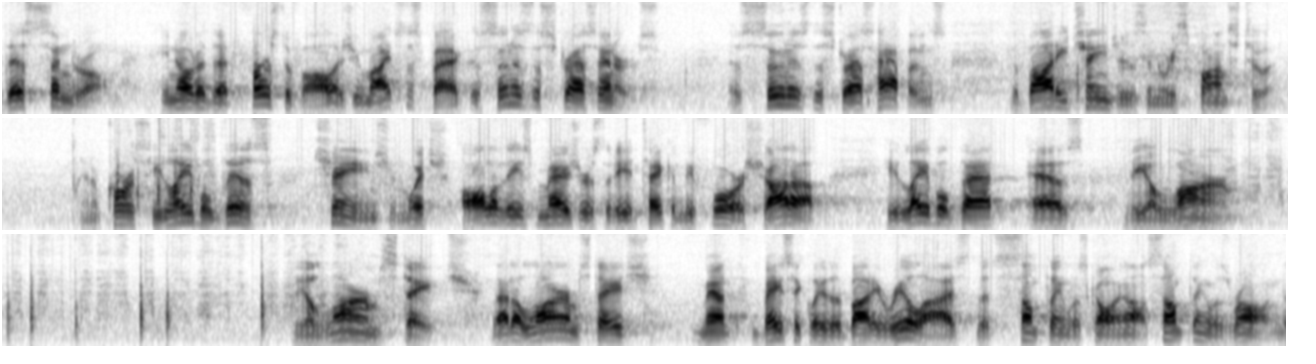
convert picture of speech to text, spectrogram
this syndrome. He noted that, first of all, as you might suspect, as soon as the stress enters, as soon as the stress happens, the body changes in response to it. And of course, he labeled this change in which all of these measures that he had taken before shot up, he labeled that as the alarm. The alarm stage. That alarm stage meant basically the body realized that something was going on, something was wrong,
